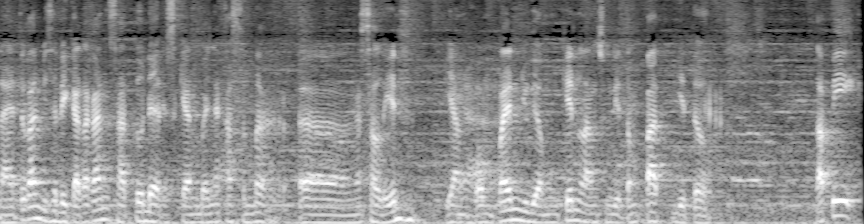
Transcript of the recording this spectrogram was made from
Nah itu kan bisa dikatakan satu dari sekian banyak customer eh, ngeselin yang Ya. komplain juga mungkin langsung di tempat gitu. Tapi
